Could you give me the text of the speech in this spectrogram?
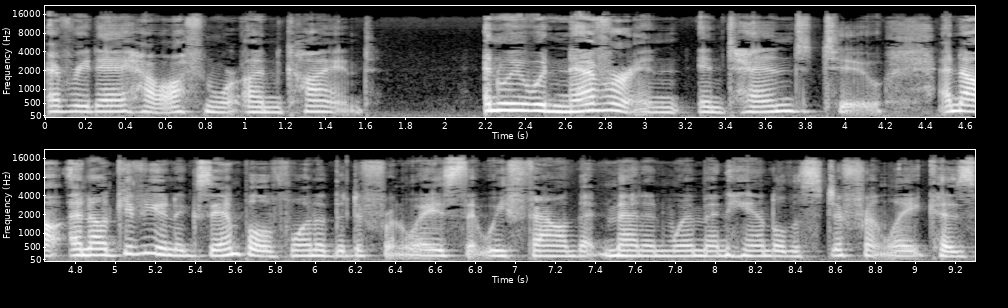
every day how often we're unkind. And we would never in, intend to. And I'll, and I'll give you an example of one of the different ways that we found that men and women handle this differently. Cause,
